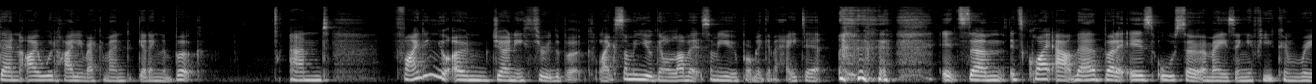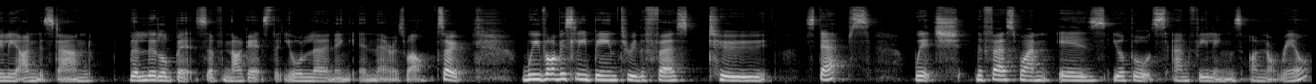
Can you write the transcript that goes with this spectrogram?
then I would highly recommend getting the book and finding your own journey through the book. Like some of you are going to love it, some of you are probably going to hate it. it's um it's quite out there, but it is also amazing if you can really understand the little bits of nuggets that you're learning in there as well. So, we've obviously been through the first two steps, which the first one is your thoughts and feelings are not real,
